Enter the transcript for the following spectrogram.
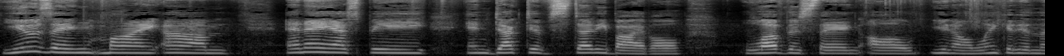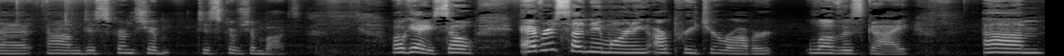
using my um, NASB inductive study Bible. Love this thing. I'll, you know, link it in the um, description, description box. Okay, so every Sunday morning, our preacher, Robert, love this guy, um,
